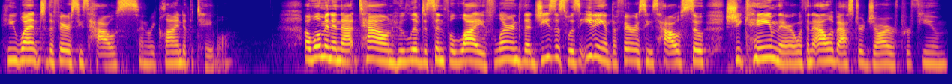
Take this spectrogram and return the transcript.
he went to the Pharisee's house and reclined at the table. A woman in that town who lived a sinful life learned that Jesus was eating at the Pharisee's house, so she came there with an alabaster jar of perfume.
